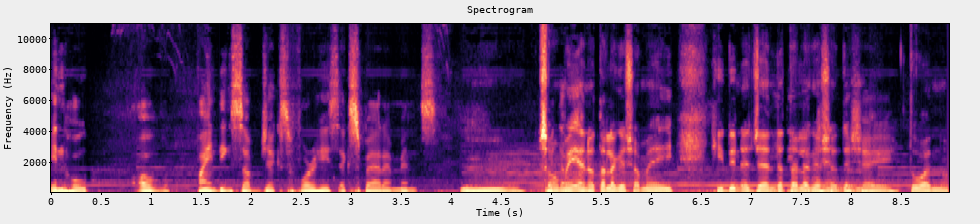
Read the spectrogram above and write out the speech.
in hope of finding subjects for his experiments. Mm. So may ano talaga siya, may hidden agenda talaga siya Agenda doon. siya eh. To ano.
